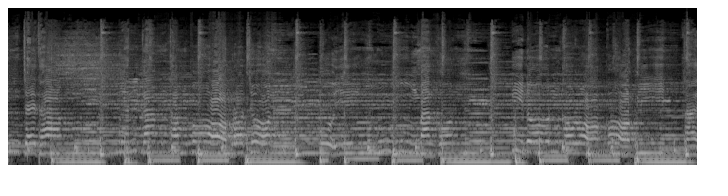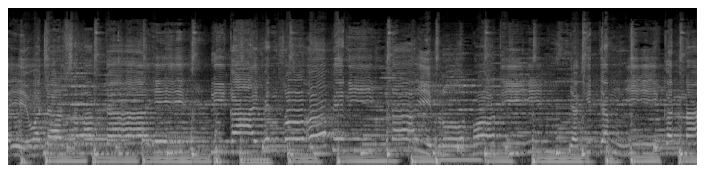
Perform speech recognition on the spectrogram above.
นใจทำเหมือนกันทำก็เพราะจน ผู้หญิงบางคน ที่โดนเขาหลอกก็มีใครว่าจะสมัครใจปลีกายเป็นโสเพณีได้โปรดพอที อย่าคิดย่ำยีกันนะ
